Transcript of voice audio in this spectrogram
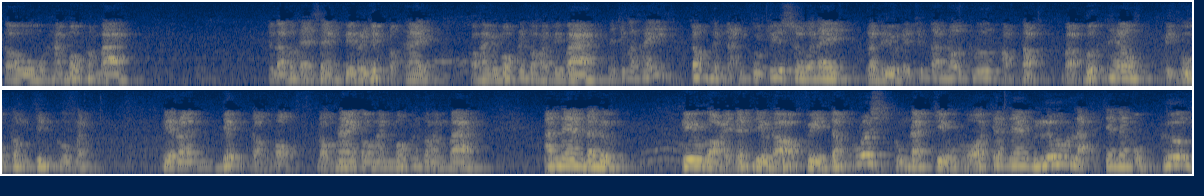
câu 21 23 chúng ta có thể xem Phi-rơ nhất đoạn 2 câu 21 đến câu 23 thì chúng ta thấy trong hình ảnh của Chúa Giêsu ở đây là điều để chúng ta noi gương, học tập và bước theo vị vua công chính của mình. Phi-rơ nhất đoạn 1 đoạn 2 câu 21 đến câu 23 anh em đã được kêu gọi đến điều đó vì đấng Christ cũng đã chịu khổ cho anh em, lưu lại cho anh em một gương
